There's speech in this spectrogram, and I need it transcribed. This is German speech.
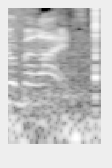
Brandmunition bereit.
